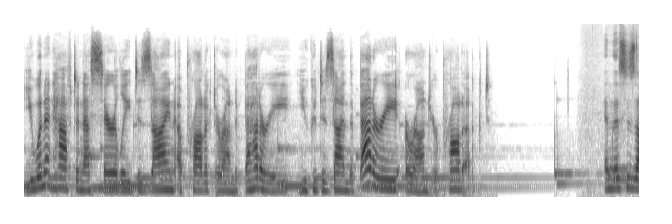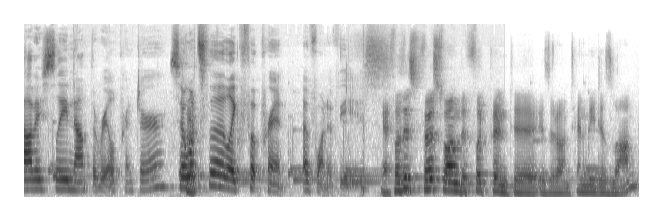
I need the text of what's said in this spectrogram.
You wouldn't have to necessarily design a product around a battery, you could design the battery around your product. And this is obviously not the real printer. So what's the like footprint of one of these? Yeah, for this first one, the footprint uh, is around 10 meters long.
